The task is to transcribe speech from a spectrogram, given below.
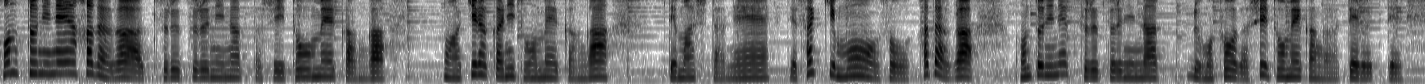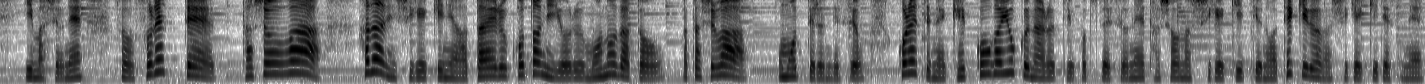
本当にね肌がツルツルになったし透明感がもう明らかに透明感が出ましたね。でさっきもそう肌が本当にねツルツルになるもそうだし透明感が出るって言いましたよね。そうそれって多少は肌に刺激に与えることによるものだと私は思ってるんですよ。これってね血行が良くなるっていうことですよね。多少の刺激っていうのは適度な刺激ですね。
